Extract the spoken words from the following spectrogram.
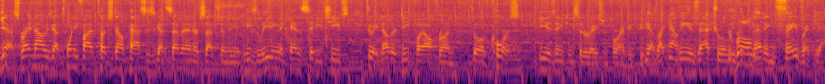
Yes, right now he's got 25 touchdown passes. He's got seven interceptions. He's leading the Kansas City Chiefs to another deep playoff run. So, of course, he is in consideration for MVP. Yeah, right now he is actually the betting favorite. Yeah.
